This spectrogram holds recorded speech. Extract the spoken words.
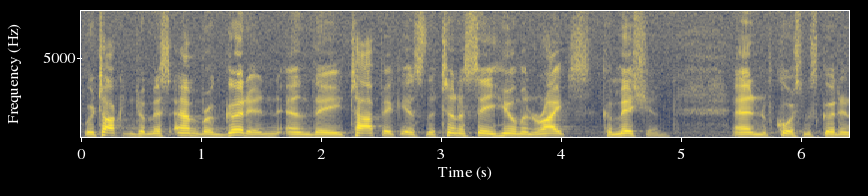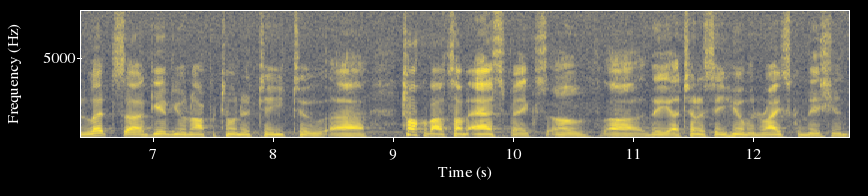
We're talking to Miss Amber Gooding, and the topic is the Tennessee Human Rights Commission. And of course, Ms. Gooding, let's uh, give you an opportunity to uh, talk about some aspects of uh, the uh, Tennessee Human Rights Commission.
